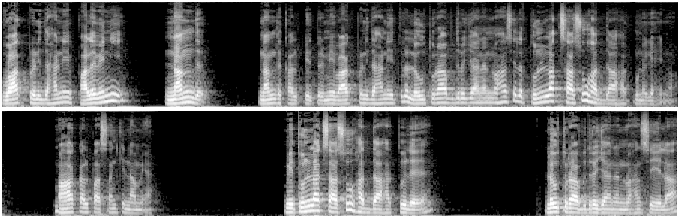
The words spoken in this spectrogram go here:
වාක් ප්‍රනිධානයේ පළවෙනි නන්ද නන්ද කල්පයේ තුල මේ වාක් ප්‍රනිධානයේ තුල ලෞතර බුදුරජාණන් වහන්සේලා 387000ක් මුණ ගැහෙනවා. මහා කල්ප අසංඛ්‍ය 9ක්. මේ 387000 තුල ලෞතර බුදුරජාණන් වහන්සේලා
